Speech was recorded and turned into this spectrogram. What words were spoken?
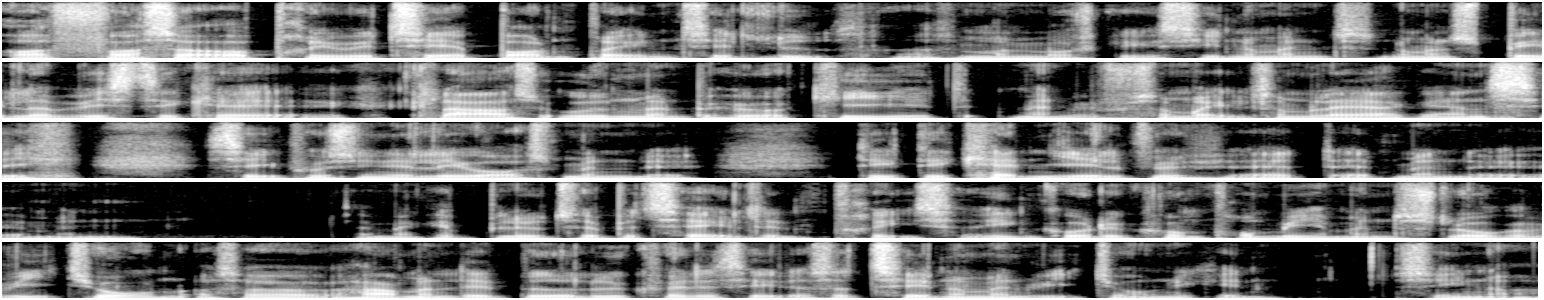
og for så at prioritere båndbredden til lyd. Altså man måske kan sige, når man, når man spiller, hvis det kan, kan klares, uden man behøver at kigge, man vil som regel som lærer gerne se, se på sine elever også, men øh, det, det kan hjælpe, at, at, man, øh, at, man, at man kan blive til at betale den pris og indgå det kompromis, man slukker videoen, og så har man lidt bedre lydkvalitet, og så tænder man videoen igen senere.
